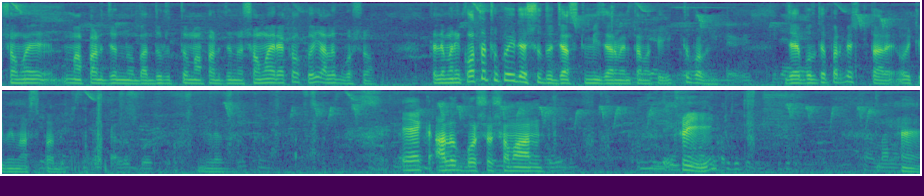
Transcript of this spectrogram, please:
সময় মাপার জন্য বা দূরত্ব মাপার জন্য সময়ের একক ওই আলোকবর্ষ তাহলে মানে কতটুকু এটা শুধু জাস্ট মেজারমেন্ট আমাকে? একটু বলেন। যাই বলতে পারবে তার ওই টিমে মার্কস পাবে। এক আলোকবর্ষ সমান থ্রি হ্যাঁ।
